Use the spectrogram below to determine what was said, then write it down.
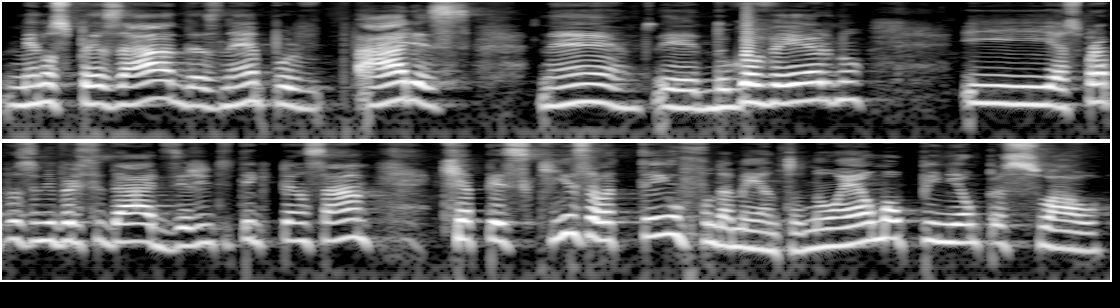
menosprezadas né, por áreas né, do governo e as próprias universidades. E a gente tem que pensar que a pesquisa ela tem um fundamento, não é uma opinião pessoal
